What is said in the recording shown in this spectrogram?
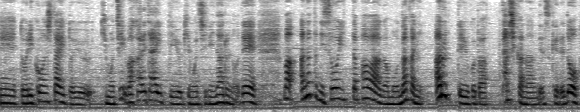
えーと、離婚したいという気持ち別れたいっていう気持ちになるので、まあ、あなたにそういったパワーがもう中にあるっていうことは確かなんですけれど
